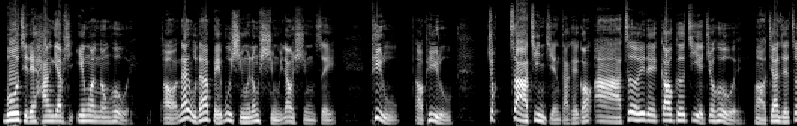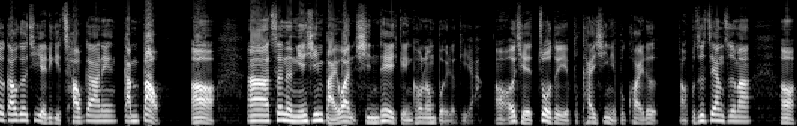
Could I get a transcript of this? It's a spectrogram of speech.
无一个行业是永远拢好诶。哦，那有当北部新闻拢想一道想这，譬如啊、哦，譬如就乍进前，大家讲啊，做迄个高科技的就好诶，哦，这样子做高科技的你去超干呢干爆。啊啊，真的年薪百万，身体健康拢赔了去啊，哦，而且做的也不开心，也不快乐。啊、哦，不是这样子吗？哦，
